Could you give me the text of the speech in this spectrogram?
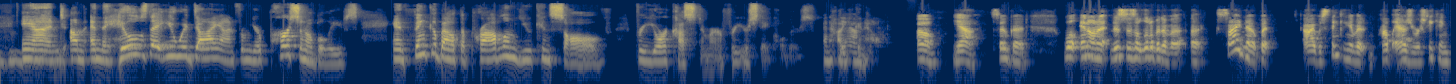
mm-hmm. and um, and the hills that you would die on from your personal beliefs. And think about the problem you can solve for your customer for your stakeholders and how yeah. you can help. Oh yeah. So good. Well and on it this is a little bit of a, a side note but i was thinking of it probably as you were speaking.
